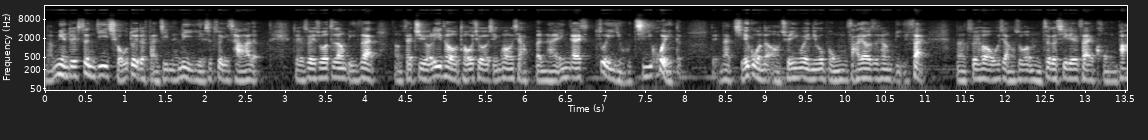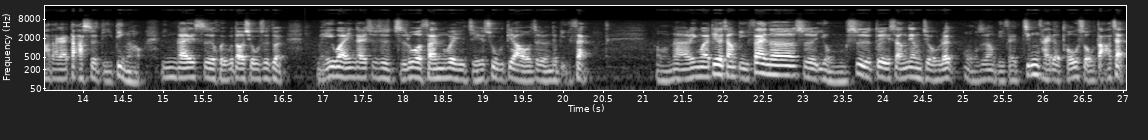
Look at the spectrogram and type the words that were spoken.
那面对圣基球队的反击能力也是最差的。对，所以说这场比赛哦，在只有 Little 投球的情况下，本来应该是最有机会的。对，那结果呢？哦，却因为牛棚砸掉这场比赛。那最后我想说，嗯，这个系列赛恐怕大概大势已定了哈，应该是回不到休斯顿，没意外应该就是直落三会结束掉这轮的比赛。哦，那另外第二场比赛呢是勇士对上酿酒人，哦，这场比赛精彩的投手大战，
